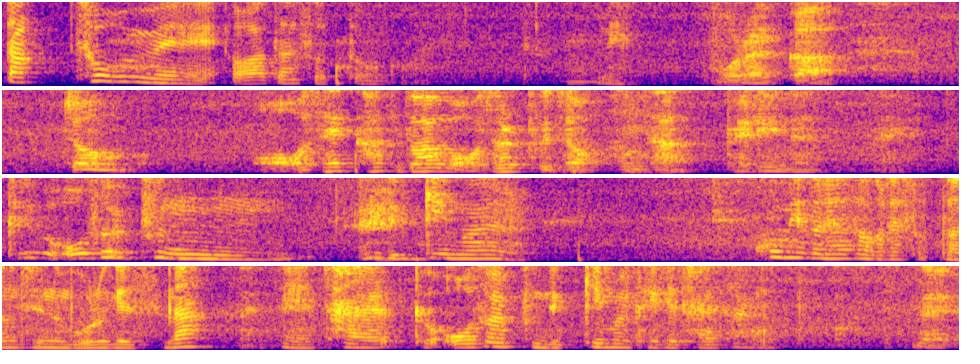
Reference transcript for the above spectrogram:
딱 처음에 와닿았었던 것 같습니다. 네. 뭐랄까 좀 어색하기도 하고 어설프죠. 항상 베리는. 네. 그리고 어설픈 그 느낌을 코믹을 해석을 했었던지는 모르겠으나 네, 잘그 어설픈 느낌을 되게 잘 살렸던 네,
